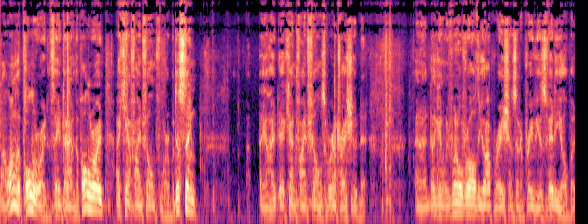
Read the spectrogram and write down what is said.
Uh, along with the Polaroid at the same time. The Polaroid, I can't find film for. But this thing, you know, I, I can find film, so we're going to try shooting it. And again, we went over all the operations in a previous video, but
